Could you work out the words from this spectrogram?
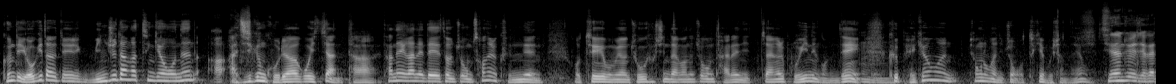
그런데 여기다 민주당 같은 경우는 아, 직은 고려하고 있지 않다. 탄핵안에 대해서는 조금 선을 긋는 어떻게 보면 조국혁신당과는 조금 다른 입장을 보이는 건데 음. 그 배경은 평론가님 좀 어떻게 보셨나요? 지난주에 제가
